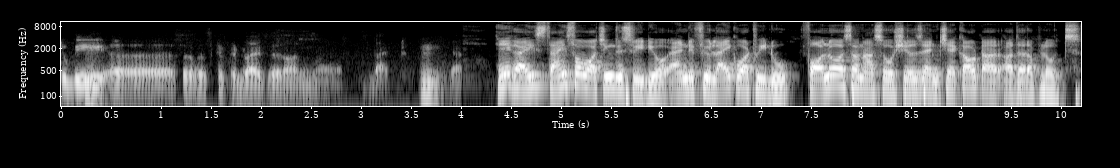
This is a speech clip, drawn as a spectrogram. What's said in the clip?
to be uh, sort of a script advisor on uh, that. Hmm. Yeah. Hey guys, thanks for watching this video and if you like what we do, follow us on our socials and check out our other uploads.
